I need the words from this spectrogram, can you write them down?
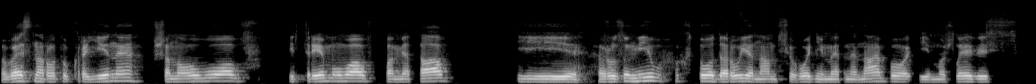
весь народ України вшановував, підтримував, пам'ятав і розумів, хто дарує нам сьогодні мирне небо і можливість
